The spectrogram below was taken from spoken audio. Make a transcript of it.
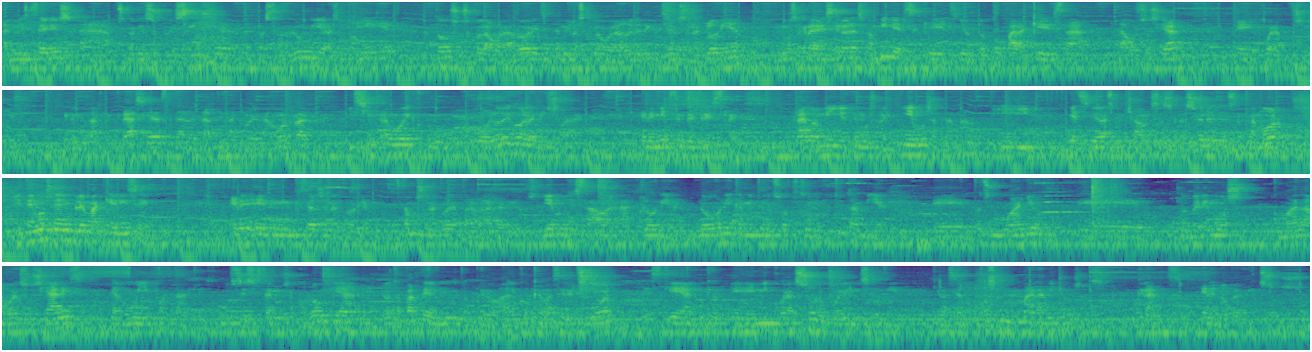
al Ministerio, a buscar de su presencia, al Pastor Luis, a su familia, a todos sus colaboradores y también los colaboradores de Cristianos en la Gloria. Queremos agradecer a las familias que el Señor tocó para que esta labor social eh, fuera posible. Queremos darte gracias, darle darte la gloria y la honra y siempre voy como, como lo digo la emisora. Jeremías 33.3. Clama a mí, yo te mostraré. Y hemos aclamado. Y, el Señor ha escuchado nuestras oraciones, nuestro clamor. Y tenemos el emblema que dice en, en en la Gloria. Estamos en la gloria para hablar de Dios. Y hemos estado en la gloria, no únicamente nosotros, sino tú también. Eh, el próximo año eh, nos veremos con más labores sociales y algo muy importante. No sé si estaremos en Colombia, en otra parte del mundo, pero algo que va a hacer el Señor es que algo que eh, en mi corazón lo que va hacer cosas maravillosas, grandes, en el nombre de Jesús.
